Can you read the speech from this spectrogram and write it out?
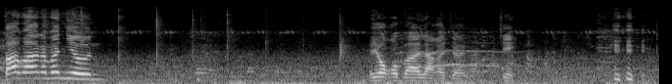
Tama naman yun. Ayoko bahala ka dyan. Che.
